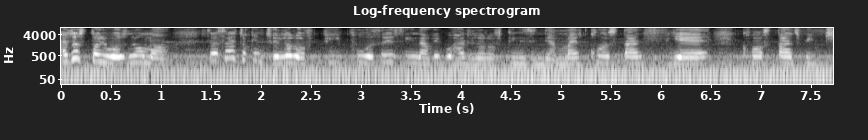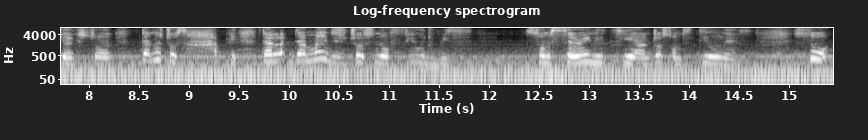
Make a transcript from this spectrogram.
I just thought it was normal. So I started talking to a lot of people. I started seeing that people had a lot of things in their mind constant fear, constant rejection. They're not just happy, their, their mind is just not filled with some serenity and just some stillness. So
